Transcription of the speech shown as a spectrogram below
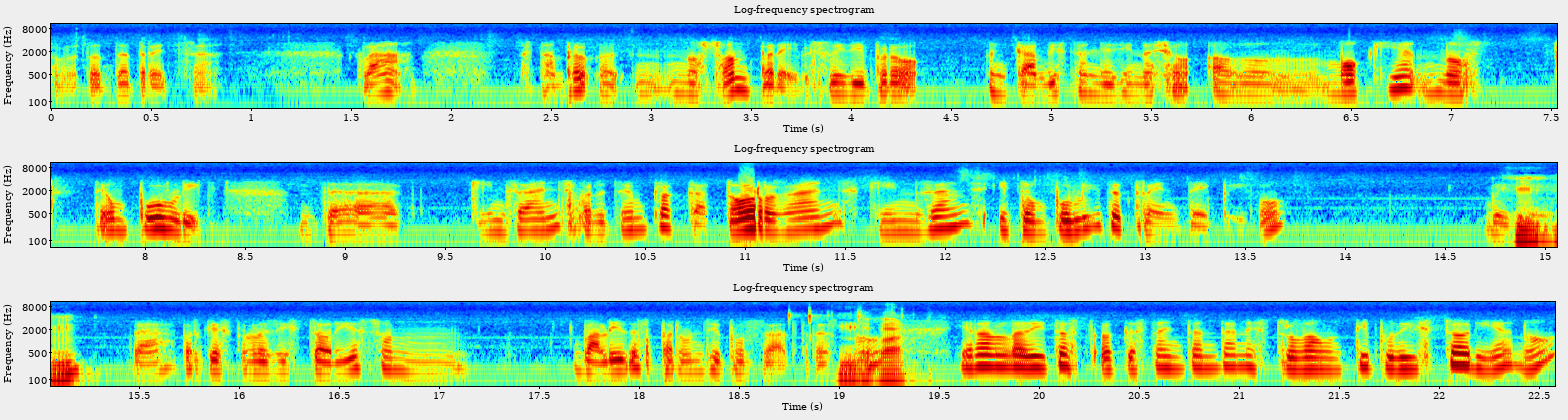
sobretot de 13. Clar, estan, no són per ells, vull dir, però en canvi estan llegint això. El Mòquia no té un públic de 15 anys, per exemple, 14 anys, 15 anys, i té un públic de 30 i pico. Vull dir, Mhm. clar, perquè és que les històries són vàlides per uns i per altres, no? I ara l'editor el que està intentant és trobar un tipus d'història, no?,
